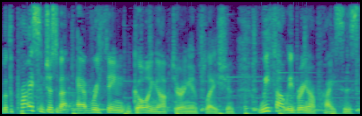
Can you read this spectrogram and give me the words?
With the price of just about everything going up during inflation, we thought we'd bring our prices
